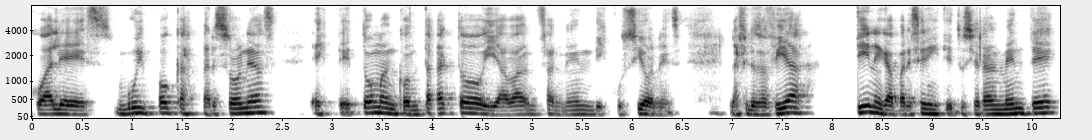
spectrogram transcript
cuales muy pocas personas este, toman contacto y avanzan en discusiones. La filosofía tiene que aparecer institucionalmente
